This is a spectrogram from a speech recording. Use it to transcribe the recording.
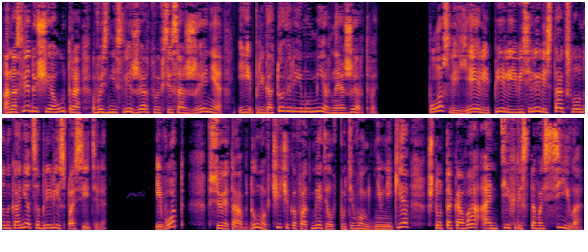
а на следующее утро вознесли жертвы всесожжения и приготовили ему мирные жертвы. После ели, пили и веселились так, словно наконец обрели Спасителя. И вот, все это обдумав, Чичиков отметил в путевом дневнике, что такова антихристова сила,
